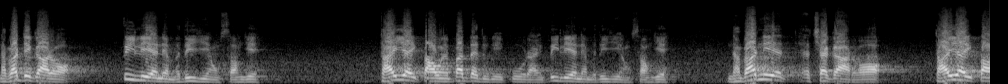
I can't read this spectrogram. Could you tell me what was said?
နံပါတ်1ကတော့သိလျက်နဲ့မသိကြအောင်ဆောင်ခြင်းဓာတ်ရိုက်ပါဝင်ပတ်သက်သူတွေကိုယ်တိုင်သိလျက်နဲ့မသိကြအောင်ဆောင်ခြင်းနံပါတ်2အချက်ကတော့ဓာတ်ရိုက်ပါ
